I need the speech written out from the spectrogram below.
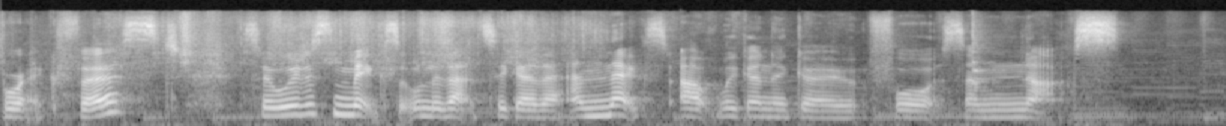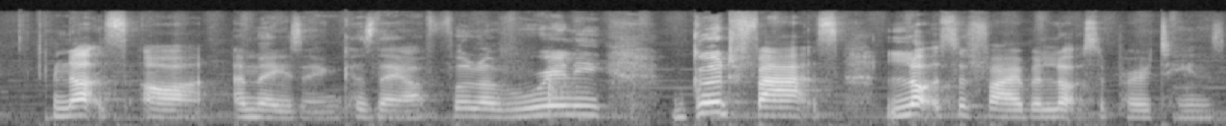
breakfast. So we'll just mix all of that together. And next up, we're going to go for some nuts. Nuts are amazing because they are full of really good fats, lots of fiber, lots of proteins,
